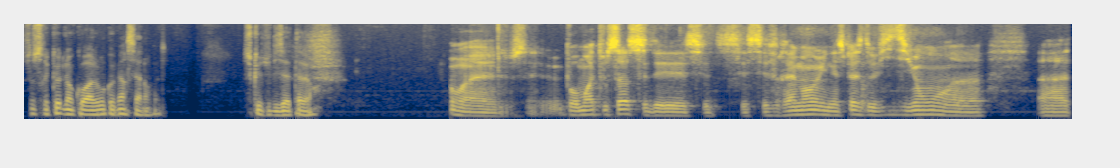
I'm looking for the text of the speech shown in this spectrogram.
Ce serait que de l'encouragement commercial en fait. Ce que tu disais tout à l'heure. Ouais, pour moi, tout ça, c'est vraiment une espèce de vision, euh, euh,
